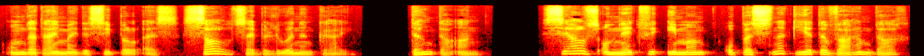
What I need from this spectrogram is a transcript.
omdat hy my disipel is, sal sy beloning kry. Dink daaraan. Selfs om net vir iemand op 'n snikhete warm dag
